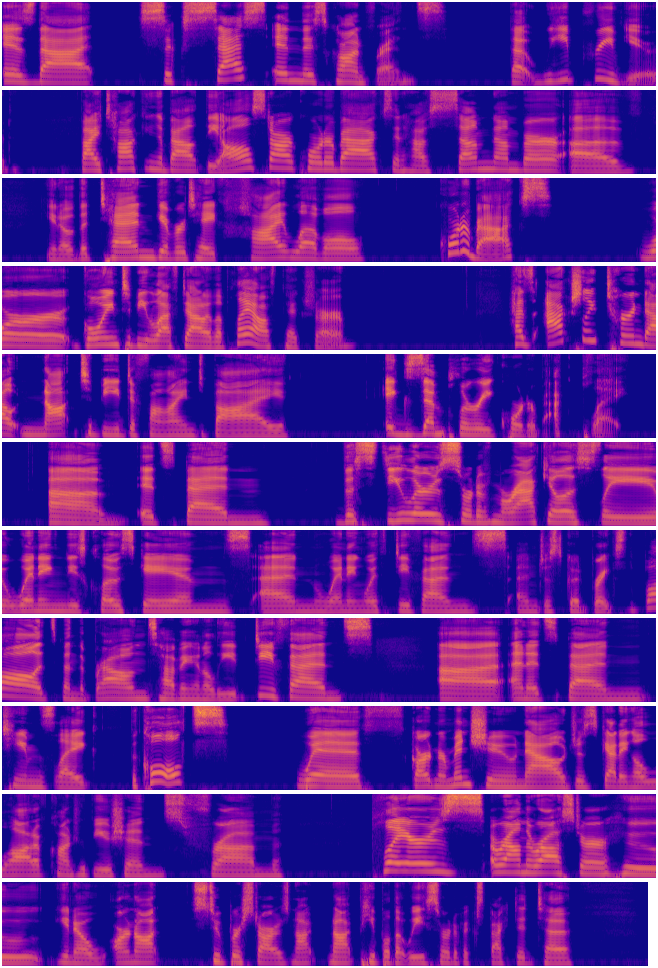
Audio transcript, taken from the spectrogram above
is that success in this conference that we previewed by talking about the all-star quarterbacks and how some number of you know the 10 give or take high level quarterbacks were going to be left out of the playoff picture has actually turned out not to be defined by exemplary quarterback play um, it's been the Steelers sort of miraculously winning these close games and winning with defense and just good breaks of the ball. It's been the Browns having an elite defense. Uh, and it's been teams like the Colts with Gardner Minshew now just getting a lot of contributions from players around the roster who, you know, are not superstars, not not people that we sort of expected to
